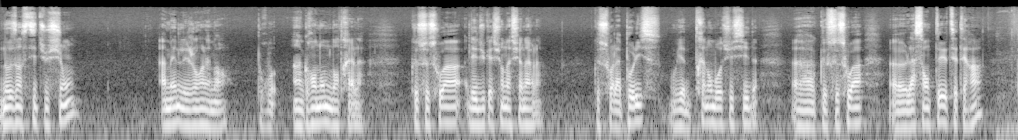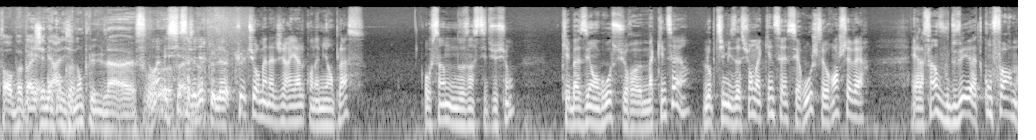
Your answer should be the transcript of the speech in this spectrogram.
Nos institutions amènent les gens à la mort pour un grand nombre d'entre elles, que ce soit l'éducation nationale, que ce soit la police où il y a de très nombreux suicides, euh, que ce soit euh, la santé, etc. Enfin, on peut pas Et- et généraliser donc, euh, non plus. Là, faut- Ouais, mais si, ça veut dire que la culture managériale qu'on a mis en place au sein de nos institutions, qui est basée en gros sur McKinsey, hein, l'optimisation McKinsey, c'est rouge, c'est orange, c'est vert. Et à la fin, vous devez être conforme,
